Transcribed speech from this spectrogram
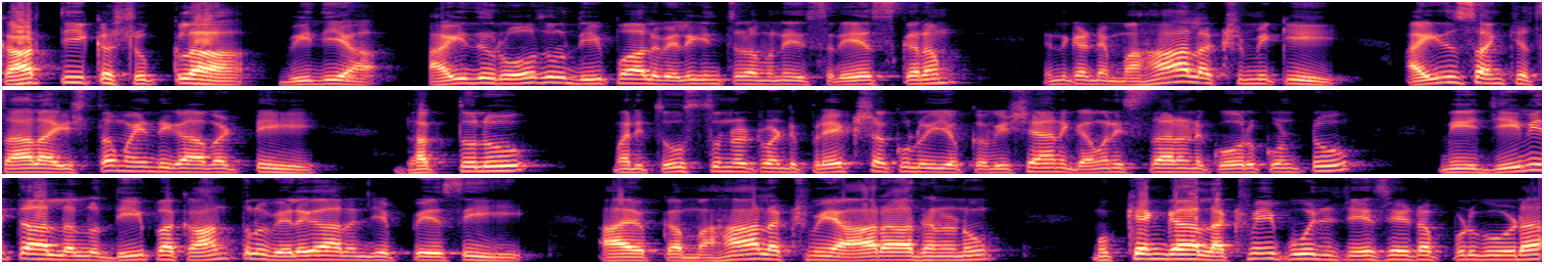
కార్తీక శుక్ల విద్య. ఐదు రోజులు దీపాలు వెలిగించడం అనేది శ్రేయస్కరం. ఎందుకంటే మహాలక్ష్మికి ఐదు సంఖ్య చాలా ఇష్టమైంది కాబట్టి భక్తులు మరి చూస్తున్నటువంటి ప్రేక్షకులు ఈ యొక్క విషయాన్ని గమనిస్తారని కోరుకుంటూ మీ జీవితాలలో దీపకాంతులు వెలగాలని చెప్పేసి ఆ యొక్క మహాలక్ష్మి ఆరాధనను ముఖ్యంగా లక్ష్మీ పూజ చేసేటప్పుడు కూడా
